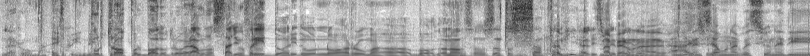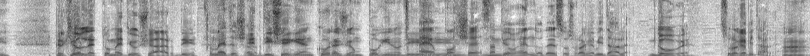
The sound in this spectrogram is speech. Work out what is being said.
La Roma. E quindi... Purtroppo il Bodo troverà uno stadio freddo a ritorno a Roma Bodo, no? Sono stato 60.000 rispetto Ma per una... Ah, eh, sì. una questione di... Perché io ho letto Meteo Ciardi, Meteo Ciardi. e dice che ancora c'è un pochino di... Eh, un po' c'è, sta mm. piovendo adesso sulla capitale. Dove? Sulla capitale. Ah.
